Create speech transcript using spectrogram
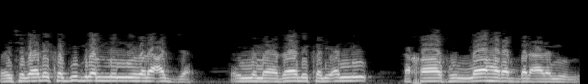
وليس ذلك جبلا مني ولا عجزا وإنما ذلك لأني أخاف الله رب العالمين.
